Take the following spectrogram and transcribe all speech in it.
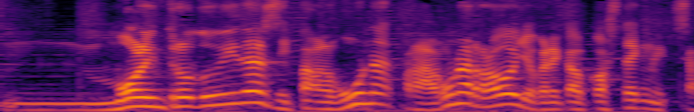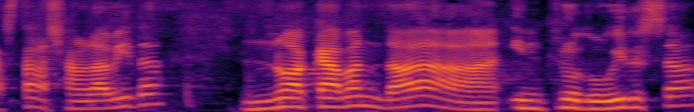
mm, molt introduïdes i per alguna, per alguna raó, jo crec que el cos tècnic s'està deixant la vida, no acaben d'introduir-se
